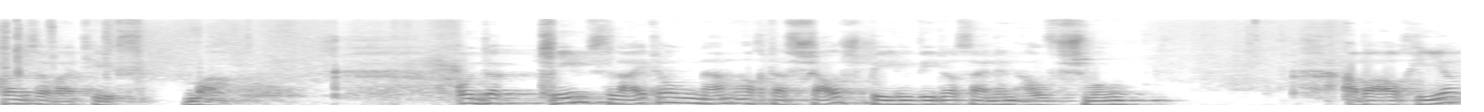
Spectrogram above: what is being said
konservativ war. Unter Kehms Leitung nahm auch das Schauspiel wieder seinen Aufschwung. Aber auch hier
